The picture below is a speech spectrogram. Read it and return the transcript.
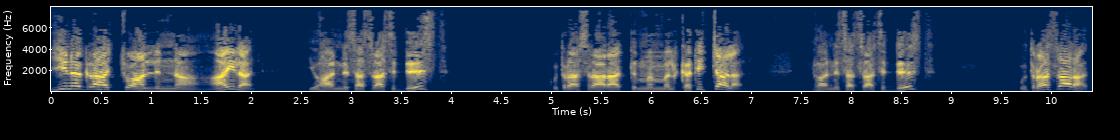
ይነግራቸዋልና ይላል። ዮሐንስ አሥራ ስድስት ቁጥር አሥራ አራትን መመልከት ይቻላል። ዮሐንስ አሥራ ስድስት ቁጥር አሥራ አራት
